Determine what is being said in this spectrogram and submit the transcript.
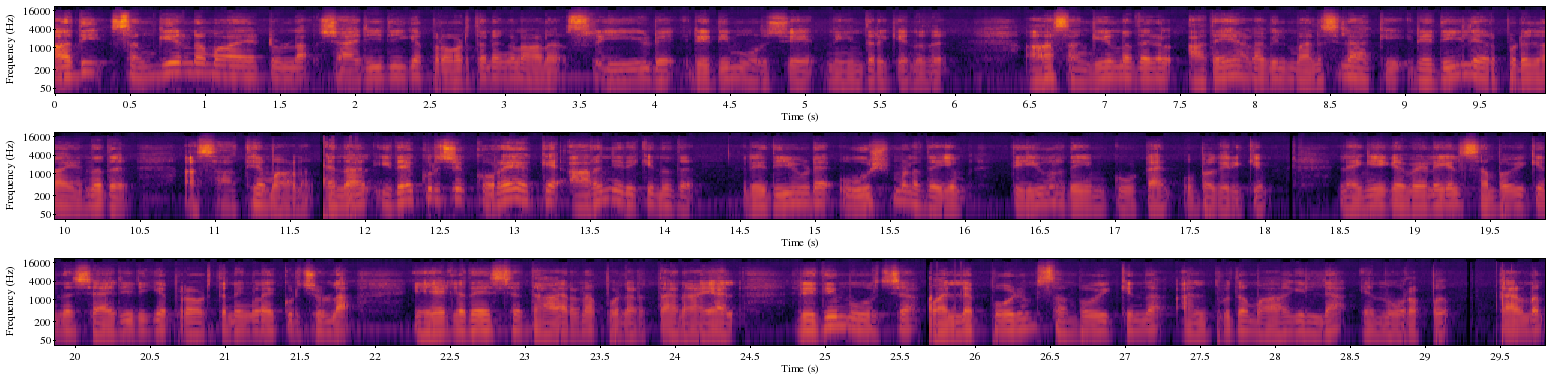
അതിസങ്കീർണമായിട്ടുള്ള ശാരീരിക പ്രവർത്തനങ്ങളാണ് സ്ത്രീയുടെ രതിമൂർച്ചയെ നിയന്ത്രിക്കുന്നത്. ആ സങ്കീർണതകൾ അതേ അളവിൽ മനസ്സിലാക്കി രതിയിലേർപ്പെടുക എന്നത് അസാധ്യമാണ്. എന്നാൽ ഇതേക്കുറിച്ച് കുറെയൊക്കെ അറിഞ്ഞിരിക്കുന്നത് രതിയുടെ ഊഷ്മളതയും തീവ്രതയും കൂട്ടാൻ ഉപകരിക്കും. ലൈംഗിക വേളയിൽ സംഭവിക്കുന്ന ശാരീരിക പ്രവർത്തനങ്ങളെക്കുറിച്ചുള്ള ഏകദേശ ധാരണ പുലർത്താനായാൽ രതിമൂർച്ച വല്ലപ്പോഴും സംഭവിക്കുന്ന അത്ഭുതമാകില്ല എന്നുറപ്പ്. കാരണം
